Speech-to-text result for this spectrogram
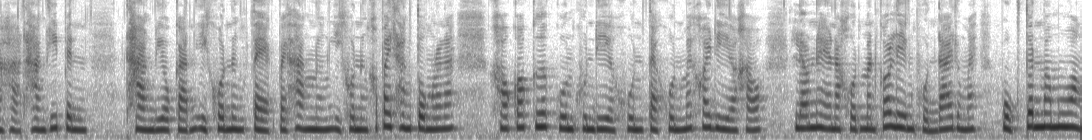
นะคะทางที่เป็น ทางเดียวกัน อีกคนนึงแตกไปทางนึง อีกคนนึงเขาไปทางตรงแล้วนะเขาก็เกื้อกูลคุณดีกับคุณ แต่คุณไม่ค่อยดีกับเขาแล้วในอนาคตมันก็เลียงผลได้ถูกไหมปลูกต้นมะม่วง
